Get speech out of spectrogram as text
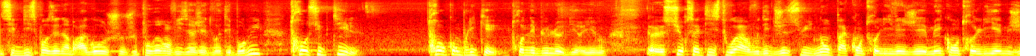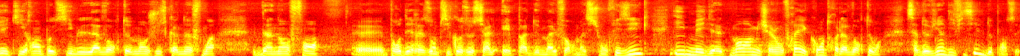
s'il disposait d'un bras gauche, je pourrais envisager de voter pour lui. Trop subtil. Trop compliqué, trop nébuleux, diriez-vous. Euh, sur cette histoire, vous dites je suis non pas contre l'IVG, mais contre l'IMG qui rend possible l'avortement jusqu'à 9 mois d'un enfant euh, pour des raisons psychosociales et pas de malformation physique. Immédiatement, Michel Onfray est contre l'avortement. Ça devient difficile de penser.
